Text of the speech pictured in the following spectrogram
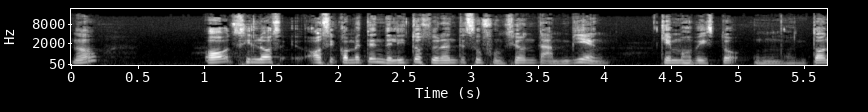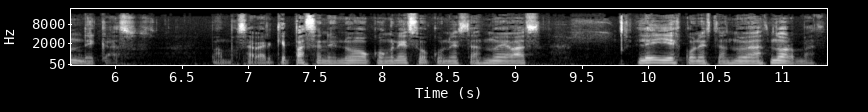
¿no? O si, los, o si cometen delitos durante su función también, que hemos visto un montón de casos. Vamos a ver qué pasa en el nuevo Congreso con estas nuevas leyes, con estas nuevas normas,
